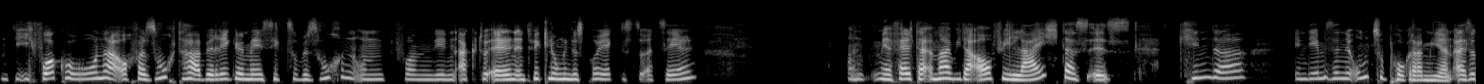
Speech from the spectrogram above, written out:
und die ich vor Corona auch versucht habe, regelmäßig zu besuchen und von den aktuellen Entwicklungen des Projektes zu erzählen. Und mir fällt da immer wieder auf, wie leicht das ist, Kinder in dem Sinne umzuprogrammieren. Also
